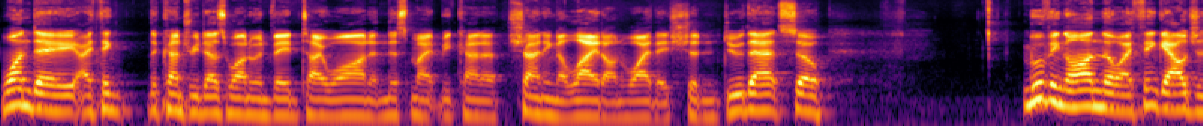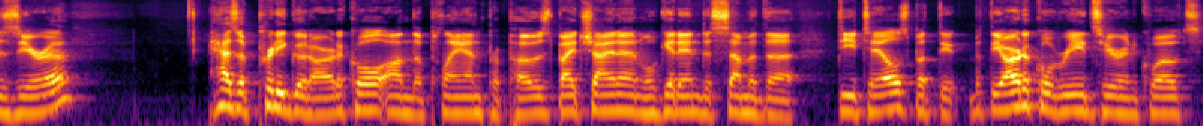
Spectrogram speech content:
one day I think the country does want to invade Taiwan, and this might be kind of shining a light on why they shouldn't do that. So, moving on, though, I think Al Jazeera has a pretty good article on the plan proposed by China, and we'll get into some of the details. But the but the article reads here in quotes:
